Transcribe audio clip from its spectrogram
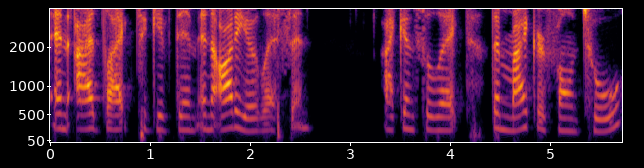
and I'd like to give them an audio lesson. I can select the microphone tool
